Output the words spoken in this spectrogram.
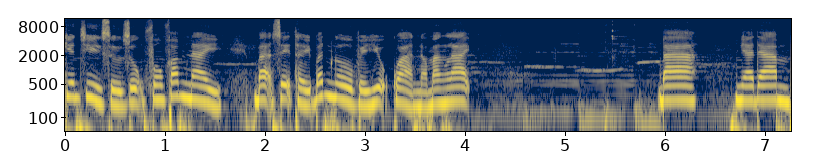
Kiên trì sử dụng phương pháp này, bạn sẽ thấy bất ngờ về hiệu quả nó mang lại. 3. Nha đam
